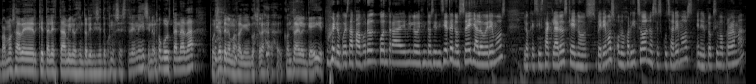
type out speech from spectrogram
vamos a ver qué tal está 1917 cuando se estrene y si no nos gusta nada, pues ya tenemos a alguien contra, contra el que ir. Bueno, pues a favor o en contra de 1917, no sé, ya lo veremos. Lo que sí está claro es que nos veremos, o mejor dicho, nos escucharemos en el próximo programa.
